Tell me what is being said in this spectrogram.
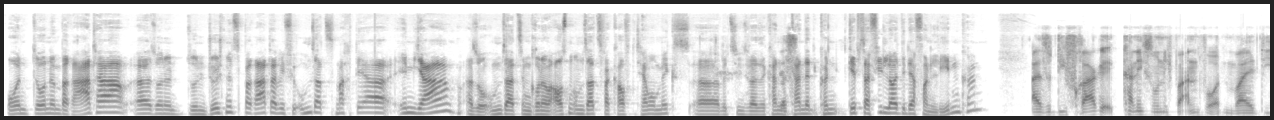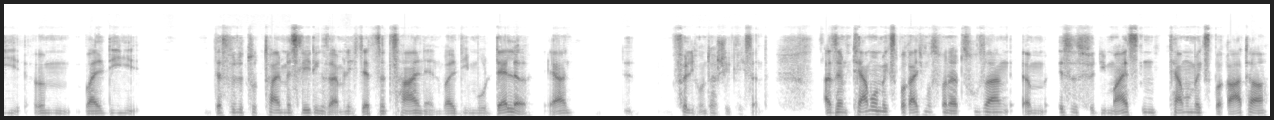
Und so ein Berater, äh, so, eine, so ein Durchschnittsberater, wie viel Umsatz macht der im Jahr? Also Umsatz im Grunde Außenumsatz verkauft Thermomix, äh, beziehungsweise kann, kann, kann gibt es da viele Leute, die davon leben können? Also die Frage kann ich so nicht beantworten, weil die, ähm, weil die, das würde total misleading sein, wenn ich jetzt eine Zahl nenne, weil die Modelle, ja, völlig unterschiedlich sind. Also im Thermomix-Bereich muss man dazu sagen, ähm, ist es für die meisten Thermomix-Berater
